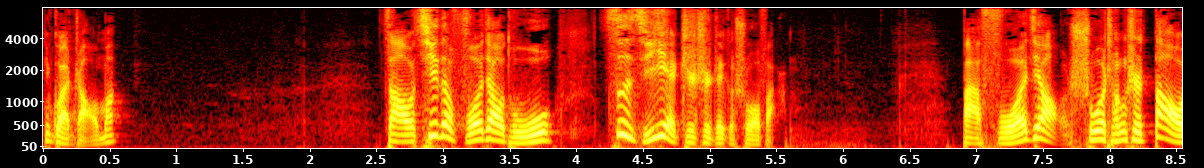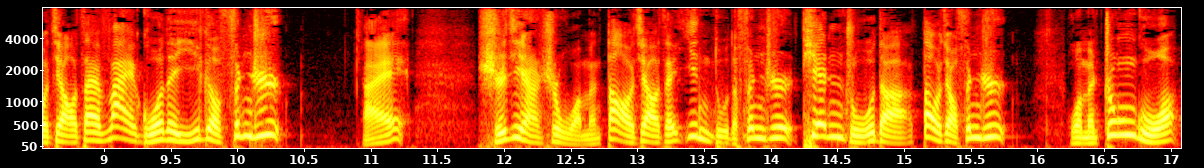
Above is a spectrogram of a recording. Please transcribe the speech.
你管着吗？早期的佛教徒自己也支持这个说法，把佛教说成是道教在外国的一个分支，哎，实际上是我们道教在印度的分支，天竺的道教分支，我们中国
